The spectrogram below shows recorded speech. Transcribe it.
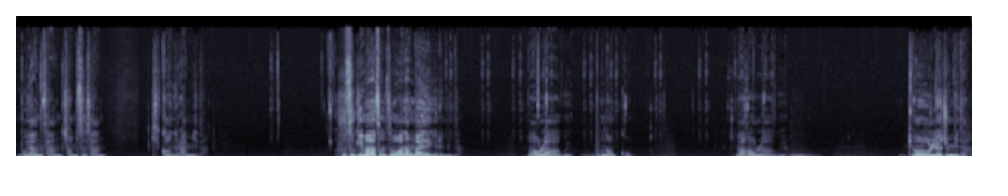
모양상 점수상 기권을 합니다. 후수기마 선수 원악마의 대결입니다. 마 올라가고요. 포 넘고 마가 올라가고요. 병을 올려줍니다.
